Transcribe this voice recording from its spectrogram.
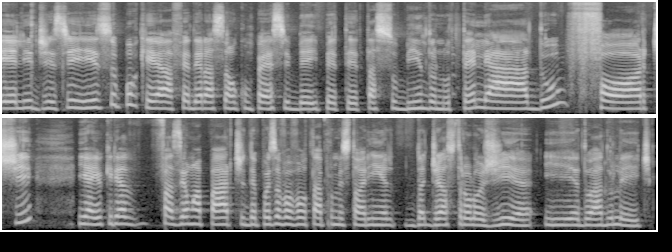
Ele disse isso porque a federação com PSB e PT está subindo no telhado, forte, e aí eu queria fazer uma parte, depois eu vou voltar para uma historinha de astrologia e Eduardo Leite.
